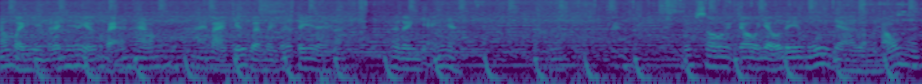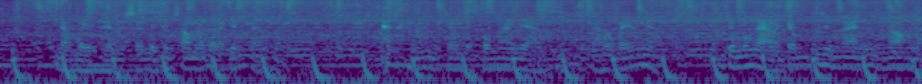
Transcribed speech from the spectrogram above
nấu mì thì mình đã giới thiệu các bạn hai món hai bài trước về mì với ti này đó. Nó đơn giản nha. Nước sôi cho dầu liêu muối và là mình nấu thôi nào mì thì mình sẽ mì xung xong nữa là chín rồi. Mình cho một phô mai vào chung món nào trong phô mai rất là ngon mà.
